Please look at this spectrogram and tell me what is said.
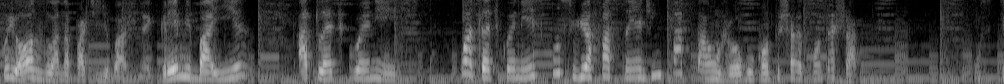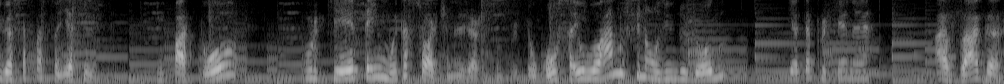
curiosos lá na parte de baixo, né? Grêmio Bahia, Atlético Goianiense. O Atlético Goianiense conseguiu a façanha de empatar um jogo contra, o contra a Chape. Conseguiu essa façanha. E assim, empatou porque tem muita sorte, né, Gerson? Porque o gol saiu lá no finalzinho do jogo e até porque, né, a zaga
